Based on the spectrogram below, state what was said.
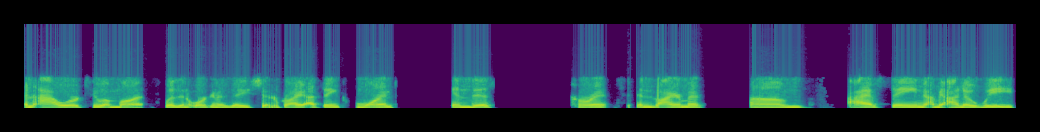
an hour to a month with an organization, right? I think one, in this current environment, um, I have seen, I mean, I know we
